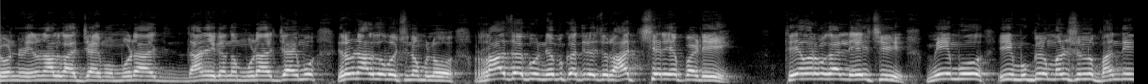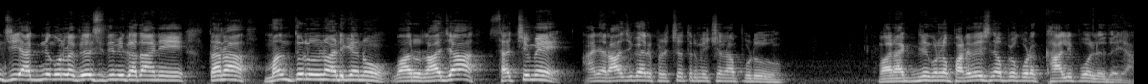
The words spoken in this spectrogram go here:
చూడండి ఇరవై నాలుగో అధ్యాయము మూడో దాని గంధం మూడో అధ్యాయము ఇరవై నాలుగో వచనంలో రాజాకు నెబుకద్రేజరు ఆశ్చర్యపడి తీవ్రముగా లేచి మేము ఈ ముగ్గురు మనుషులను బంధించి అగ్నిగుణంలో వేసిదిమి కదా అని తన మంత్రులను అడిగాను. వారు రాజా సత్యమే అని రాజుగారి ప్రత్యుత్తరం ఇచ్చినప్పుడు వారు అగ్నిగుణంలో పడవేసినప్పుడు కూడా కాలిపోలేదయ్యా.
